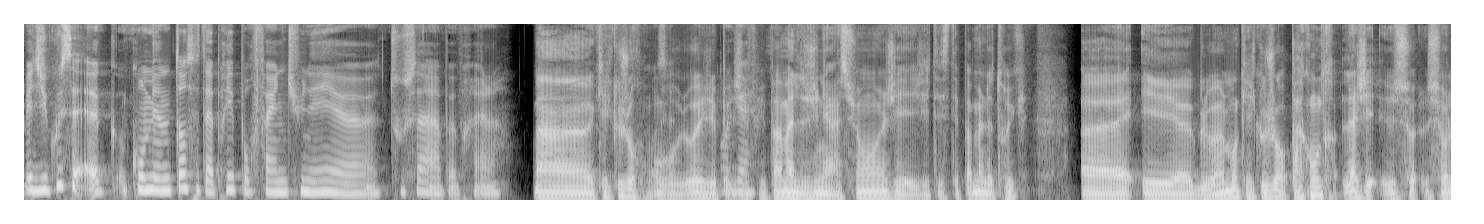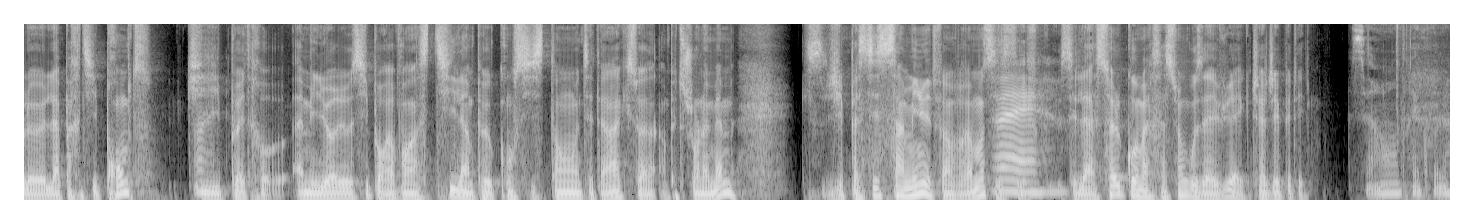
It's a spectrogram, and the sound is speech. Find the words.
Mais du coup, euh, combien de temps ça t'a pris pour fine-tuner euh, tout ça à peu près là? Ben, quelques jours. En gros, ouais, j'ai Ok. j'ai fait pas mal de générations, j'ai testé pas mal de trucs. Euh, et euh, globalement, quelques jours. Par contre, là, j'ai- sur, sur le- la partie prompt, qui Ouais. peut être améliorée aussi pour avoir un style un peu consistant, etc., qui soit un peu toujours le même, j'ai passé 5 minutes. Enfin, vraiment, c'est Ouais. la seule conversation que vous avez vue avec ChatGPT. C'est vraiment très cool.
